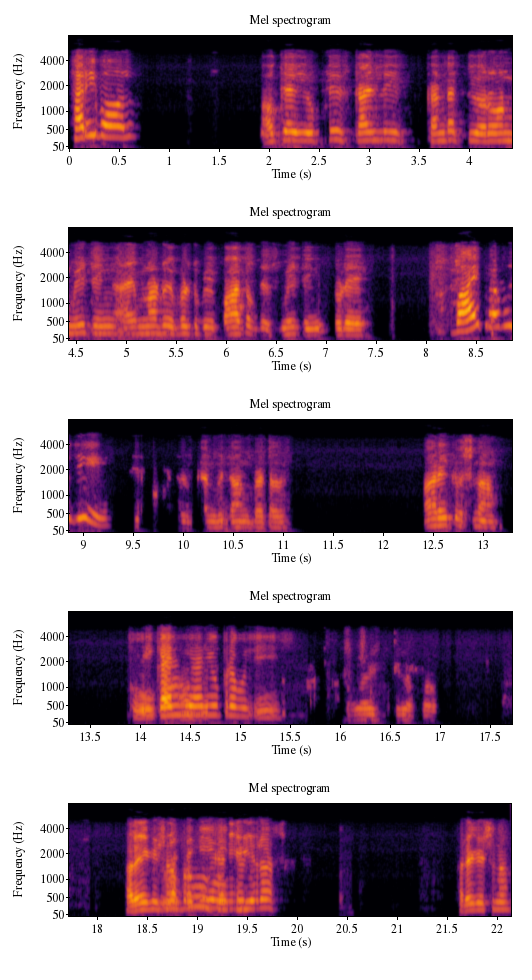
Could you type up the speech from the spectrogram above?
Hari bol. Okay, you please kindly conduct your own meeting. I am not able to be part of this meeting today. Why, Prabhuji? It can be done better. Hare Krishna. We can hear you, Prabhuji. Voice still above. Hare Krishna, Mataji, Prabhu, can you hear us? Hare Krishna.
